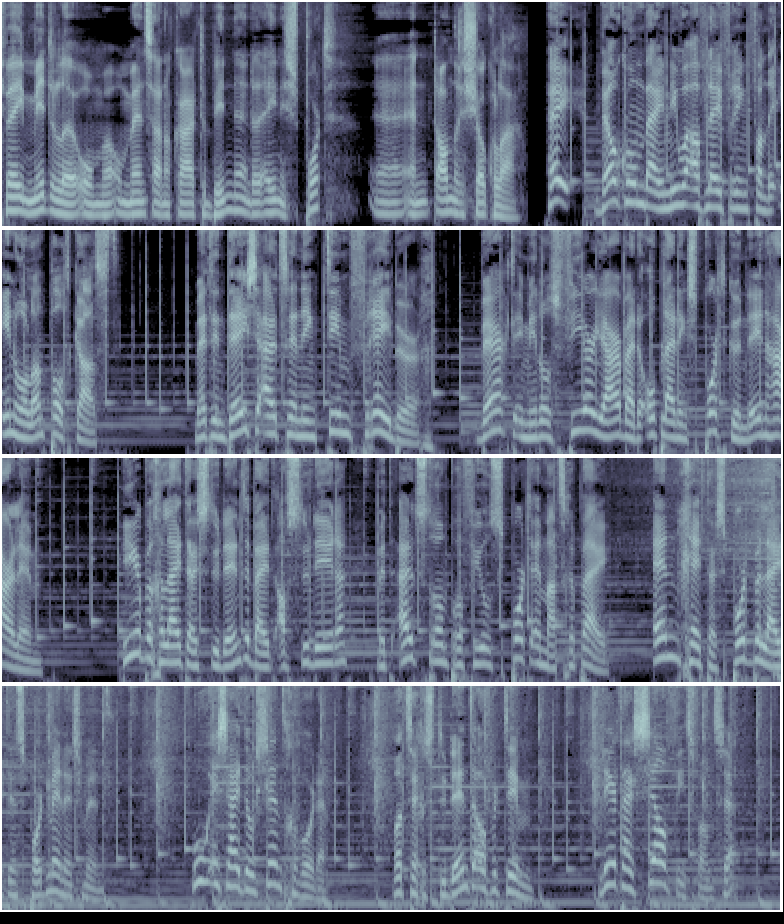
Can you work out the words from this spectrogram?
twee middelen om, om mensen aan elkaar te binden. En de een is sport en het andere is chocola. Hey, welkom bij een nieuwe aflevering van de In Holland podcast. Met in deze uitzending Tim Vreeburg. Werkt inmiddels vier jaar bij de opleiding Sportkunde in Haarlem. Hier begeleidt hij studenten bij het afstuderen met uitstroomprofiel Sport en Maatschappij. En geeft hij sportbeleid en sportmanagement. Hoe is hij docent geworden? Wat zeggen studenten over Tim? Leert hij zelf iets van ze?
